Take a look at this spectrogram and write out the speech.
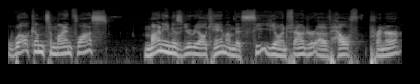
Welcome to MindFloss. My name is Yuri Elkaim. I'm the CEO and founder of Healthpreneur,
